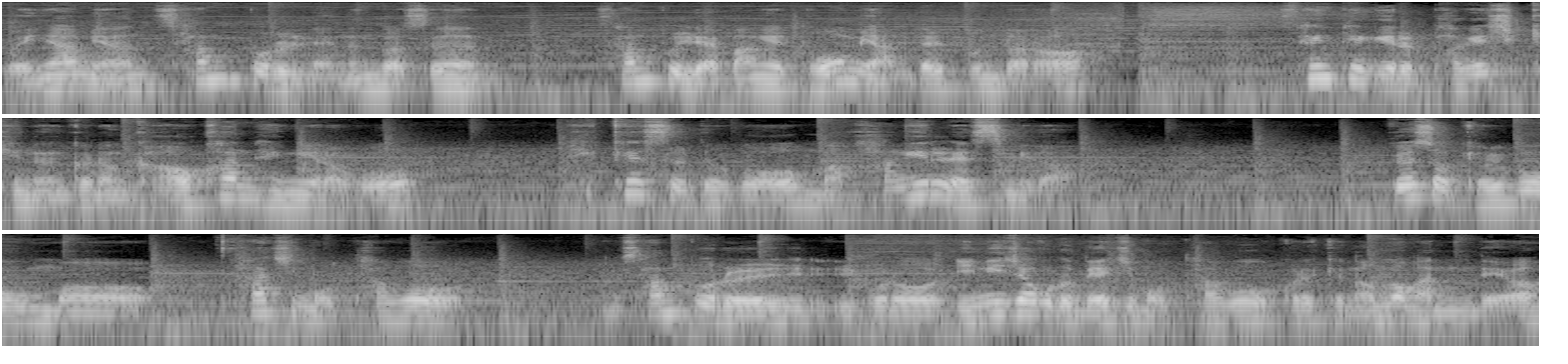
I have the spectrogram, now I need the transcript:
왜냐하면 산불을 내는 것은 산불 예방에 도움이 안 될 뿐더러 생태계를 파괴시키는 그런 가혹한 행위라고 피켓을 들고 막 항의를 했습니다. 그래서 결국 뭐 하지 못하고 산불을 일부러 인위적으로 내지 못하고 그렇게 넘어갔는데요.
